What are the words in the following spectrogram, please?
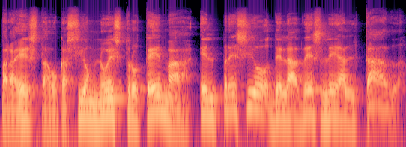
Para esta ocasión nuestro tema, el precio de la deslealtad.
